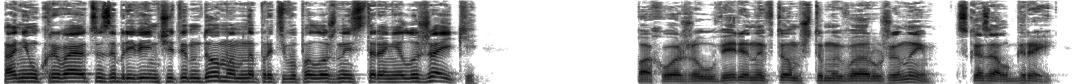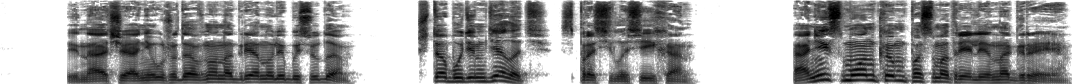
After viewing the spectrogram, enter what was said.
Они укрываются за бревенчатым домом на противоположной стороне лужайки. «Похоже, уверены в том, что мы вооружены», — сказал Грей. «Иначе они уже давно нагрянули бы сюда». «Что будем делать?» — спросила Сейхан. Они с Монком посмотрели на Грея.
